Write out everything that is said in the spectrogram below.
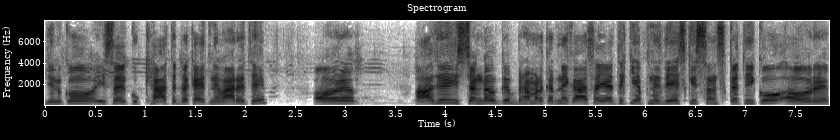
जिनको इस कुख्यात डकैत ने मारे थे। और आज इस जंगल के भ्रमण करने का आशा यह था कि अपने देश की संस्कृति को और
